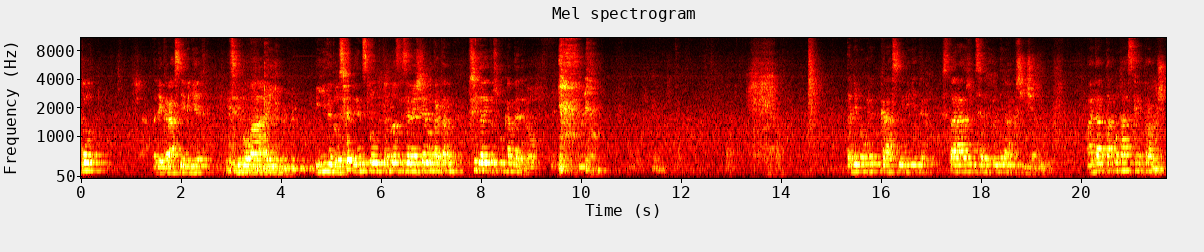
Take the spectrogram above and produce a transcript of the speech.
to tady je krásně vidět, si pomáhají. Vidíte to, jeden sloup, to prostě se nešel, no tak tam přidali trošku kamene, no. Tady je krásně vidět, jak stará říce doplněná křížem. Ale ta, ta otázka je proč.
